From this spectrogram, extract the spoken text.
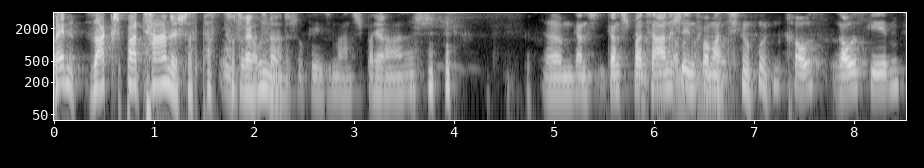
Ben, sag spartanisch, das passt Oh, zu 300. Spartanisch, okay, sie machen es spartanisch. ähm, ganz, ganz spartanische Informationen raus, rausgeben.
